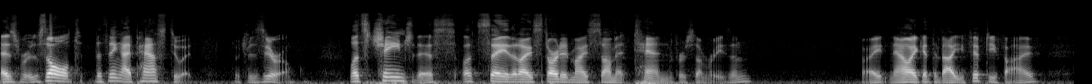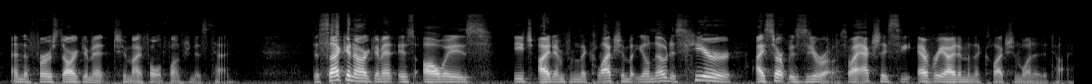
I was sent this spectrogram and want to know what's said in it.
as a result the thing I passed to it, which was 0. Let's change this. Let's say that I started my sum at 10 for some reason. Right? Now I get the value 55, and the first argument to my fold function is 10. The second argument is always each item from the collection, but you'll notice here I start with 0, so I actually see every item in the collection one at a time.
